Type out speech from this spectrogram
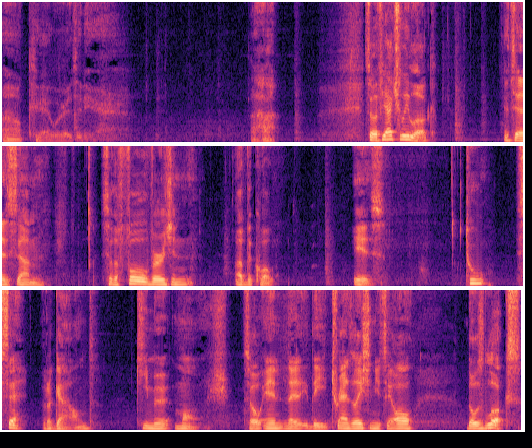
Okay, where is it here? Aha. So if you actually look, it says, um, so the full version of the quote is Tout se regarde qui me mange. So in the, the translation, you'd say, all those looks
